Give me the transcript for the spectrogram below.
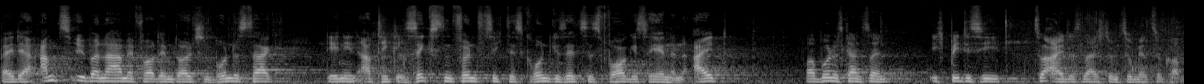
bei der Amtsübernahme vor dem Deutschen Bundestag den in Artikel 56 des Grundgesetzes vorgesehenen Eid. Frau Bundeskanzlerin, ich bitte Sie, zur Eidesleistung zu mir zu kommen.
